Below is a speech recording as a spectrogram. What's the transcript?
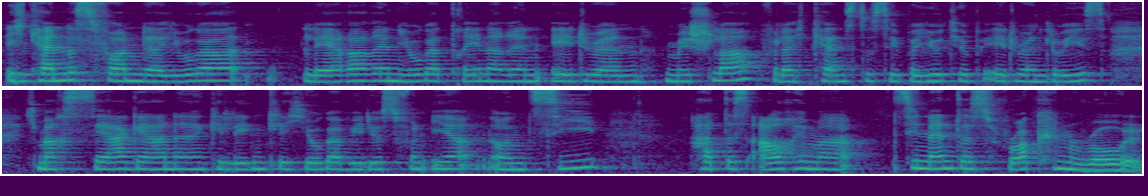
Ich kenne das von der Yoga-Lehrerin, Yoga-Trainerin Adrian Mischler. Vielleicht kennst du sie bei YouTube, Adrian Louise. Ich mache sehr gerne gelegentlich Yoga-Videos von ihr und sie hat das auch immer sie nennt das Rock'n'Roll,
